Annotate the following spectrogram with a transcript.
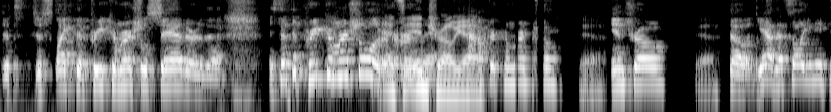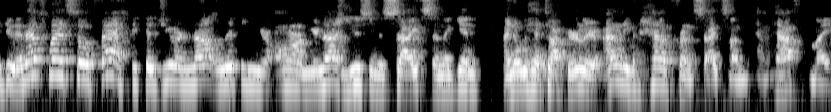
just just like the pre-commercial said, or the is that the pre-commercial or, it's or the intro? Yeah, after commercial. Yeah, intro. Yeah. So yeah, that's all you need to do, and that's why it's so fast because you are not lifting your arm, you're not using the sights. And again, I know we had talked earlier. I don't even have front sights on, on half of my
